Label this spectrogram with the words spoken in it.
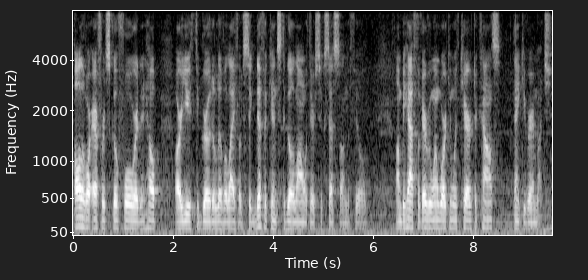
all of our efforts go forward and help our youth to grow to live a life of significance to go along with their success on the field. On behalf of everyone working with Character Counts, thank you very much.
